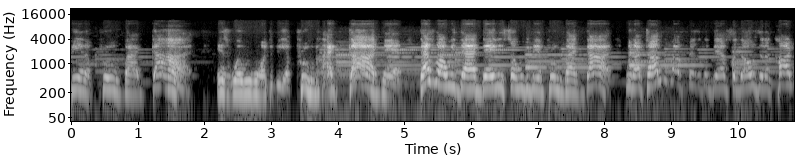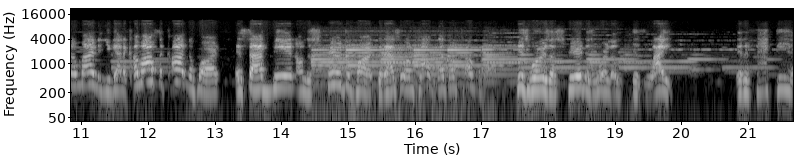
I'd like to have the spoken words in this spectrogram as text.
Being approved by God is where we want to be approved by God, man. That's why we die daily, so we can be approved by God. We're not talking about physical death. So those that are cardinal minded, you got to come off the cardinal part and start being on the spiritual part. Because that's what I'm talking. That's what I'm talking about. His words are spirit. His word is life. And the fact is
